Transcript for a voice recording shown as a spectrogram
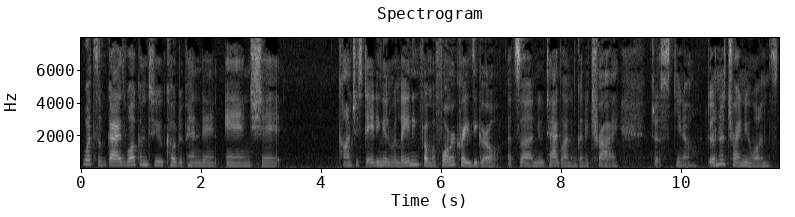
What's up, guys? Welcome to Codependent and Shit. Conscious dating and relating from a former crazy girl. That's a new tagline I'm gonna try. Just, you know, gonna try new ones.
